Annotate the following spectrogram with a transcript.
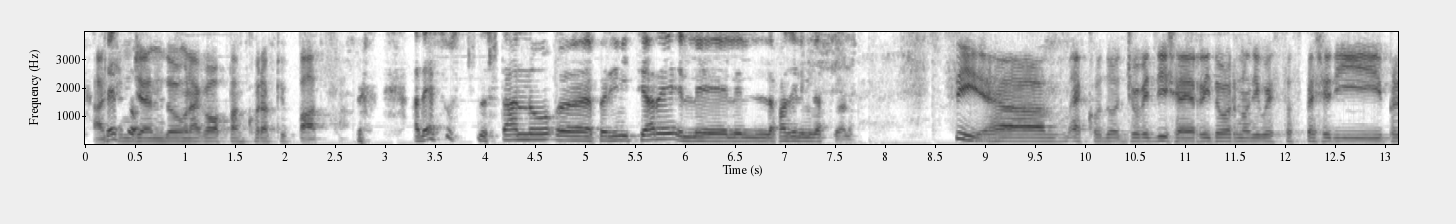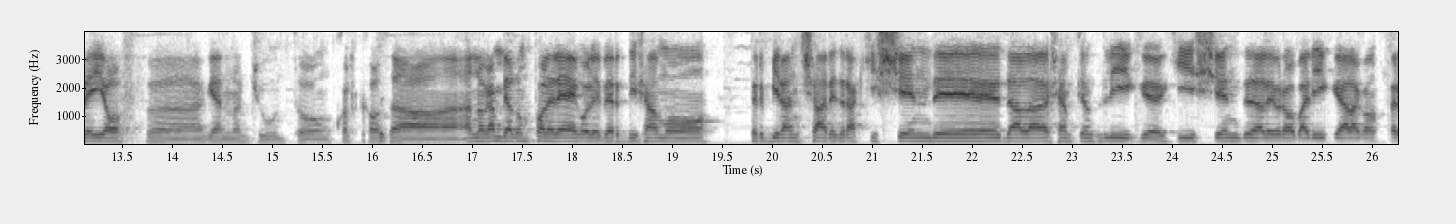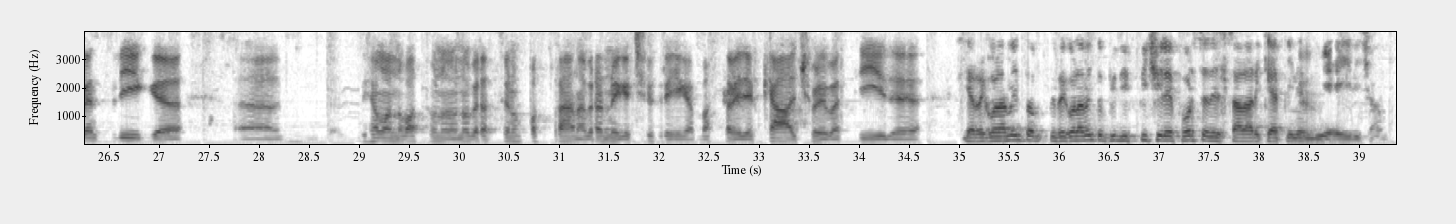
aggiungendo adesso, una coppa ancora più pazza. Adesso stanno eh, per iniziare le, le, la fase eliminazione. Sì, uh, ecco, do, giovedì c'è il ritorno di questa specie di playoff uh, che hanno aggiunto qualcosa, hanno cambiato un po' le regole per, diciamo, per bilanciare tra chi scende dalla Champions League, chi scende dall'Europa League alla Conference League. Uh, diciamo hanno fatto un, un'operazione un po' strana, però a noi che ci frega, basta vedere il calcio, le partite. Sì, il regolamento, il regolamento più difficile forse del salary cap in NBA, diciamo.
